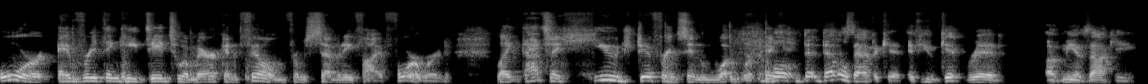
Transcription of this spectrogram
Or everything he did to American film from 75 forward. Like that's a huge difference in what we're picking. Well, de- devil's advocate, if you get rid of Miyazaki,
